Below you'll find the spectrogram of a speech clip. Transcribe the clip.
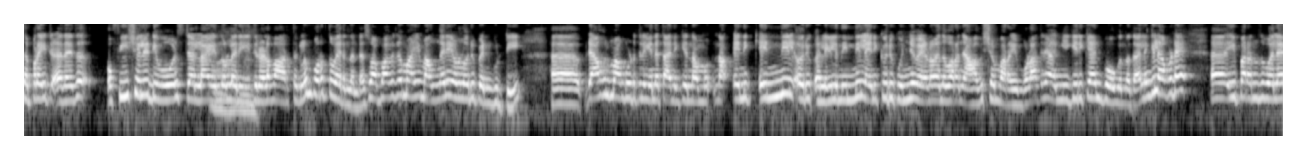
സെപ്പറേറ്റ് അതായത് ഒഫീഷ്യലി ഡിവോഴ്സ്ഡ് അല്ല എന്നുള്ള രീതിയിലുള്ള വാർത്തകളും പുറത്തു വരുന്നുണ്ട്. സ്വാഭാവികമായും അങ്ങനെയുള്ള ഒരു പെൺകുട്ടി രാഹുൽ മാങ്കൂട്ടത്തിൽ ഇങ്ങനെ തനിക്ക് എനിക്ക് എന്നിൽ ഒരു അല്ലെങ്കിൽ നിന്നിൽ എനിക്കൊരു കുഞ്ഞു വേണോ എന്ന് പറഞ്ഞ ആവശ്യം പറയുമ്പോൾ അതിനെ അംഗീകരിക്കാൻ പോകുന്നത്. അല്ലെങ്കിൽ അവിടെ ഈ പറഞ്ഞതുപോലെ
